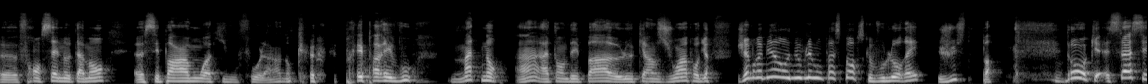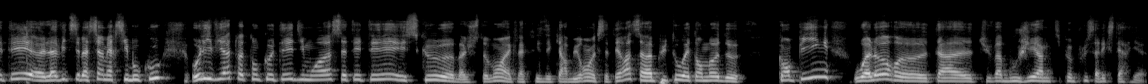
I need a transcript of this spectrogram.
euh, français notamment, euh, c'est pas un mois qu'il vous faut là. Hein. donc préparez-vous maintenant. Hein. Attendez pas euh, le 15 juin pour dire j'aimerais bien renouveler mon passeport parce que vous l'aurez juste pas. Donc ça c'était euh, l'avis de Sébastien. Merci beaucoup. Olivia, toi de ton côté, dis-moi cet été, est-ce que bah, justement avec la crise des carburants, etc., ça va plutôt être en mode camping ou alors tu vas bouger un petit peu plus à l'extérieur?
